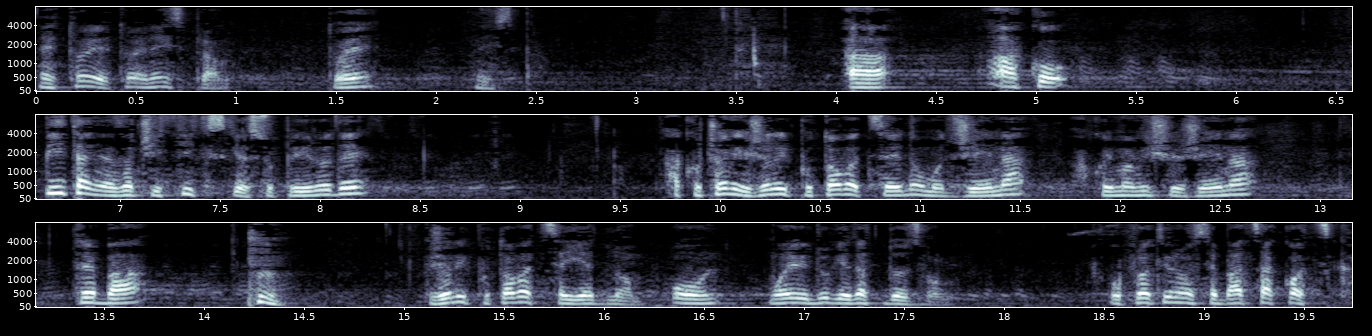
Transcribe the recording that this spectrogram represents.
Ne, to je, to je neispravno. To je neispravno. A ako pitanja, znači, fikske su prirode. Ako čovjek želi putovati sa jednom od žena, ako ima više žena, treba, želi putovati sa jednom, on, moraju druge dati dozvolu. U protivnom se baca kocka.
